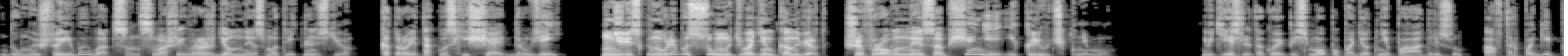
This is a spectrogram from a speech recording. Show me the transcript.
Думаю, что и вы, Ватсон, с вашей врожденной осмотрительностью, которая так восхищает друзей, не рискнули бы сунуть в один конверт шифрованное сообщение и ключ к нему. Ведь если такое письмо попадет не по адресу, автор погиб.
